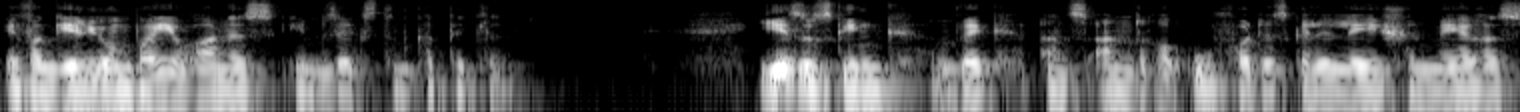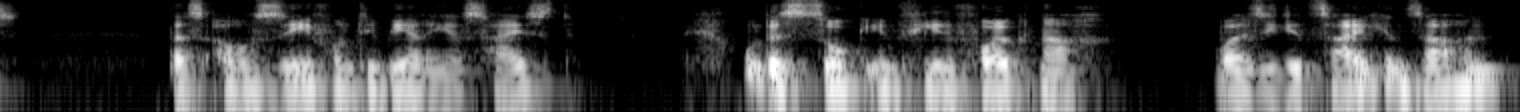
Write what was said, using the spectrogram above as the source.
Evangelium bei Johannes im sechsten Kapitel. Jesus ging weg ans andere Ufer des Galiläischen Meeres, das auch See von Tiberias heißt, und es zog ihm viel Volk nach, weil sie die Zeichen sahen,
